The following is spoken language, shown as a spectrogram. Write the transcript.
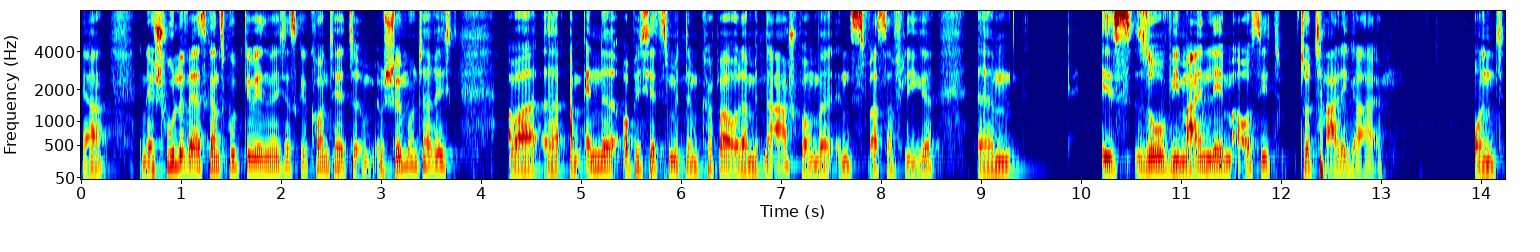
Ja, in der Schule wäre es ganz gut gewesen, wenn ich das gekonnt hätte im, im Schwimmunterricht. Aber äh, am Ende, ob ich jetzt mit einem Körper oder mit einer Arschbombe ins Wasser fliege, ähm, ist so, wie mein Leben aussieht, total egal. Und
